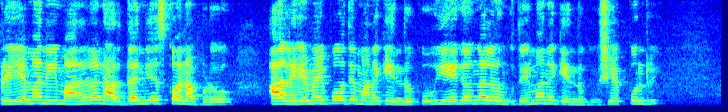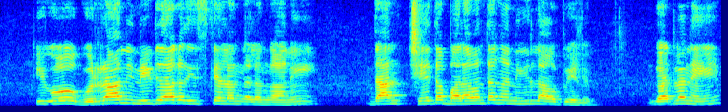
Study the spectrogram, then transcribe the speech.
ప్రేమని మనలను అర్థం చేసుకోనప్పుడు వాళ్ళు ఏమైపోతే మనకెందుకు? ఏ గంగలో ఉంకితే మనకెందుకు? చెప్పుండ్రి. ఇగో గుర్రాన్ని నీటి దాకా తీసుకెళ్ళగలం కానీ దాని చేత బలవంతంగా నీళ్ళు తాగిపోయలేం గట్లనే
